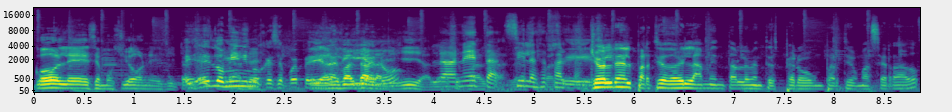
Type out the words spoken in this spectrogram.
goles, emociones y todo. Es- eso es lo mínimo hace- que se puede pedir hace la falta liguilla, a ¿no? liguilla, La hace neta, falta, sí le hace falta. Sí. Yo en el partido de hoy lamentablemente espero un partido más cerrado.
